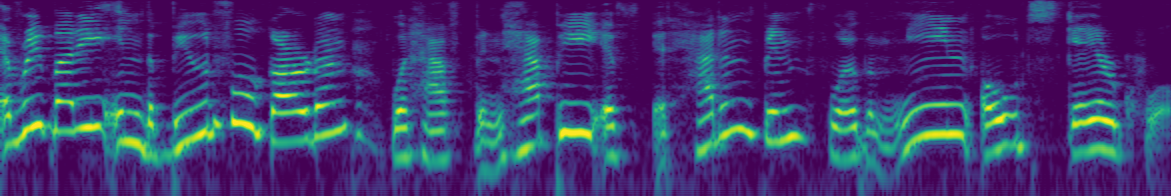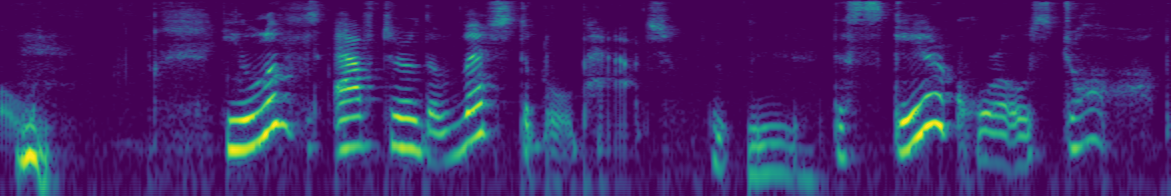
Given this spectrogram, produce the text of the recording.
Everybody in the beautiful garden would have been happy if it hadn't been for the mean old scarecrow. Hmm. He looked after the vegetable patch. Mm-hmm. The scarecrow's job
